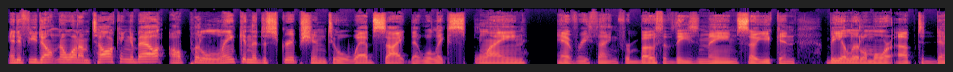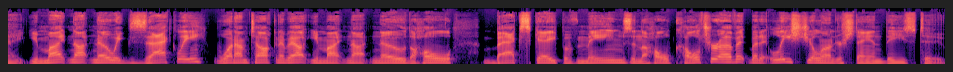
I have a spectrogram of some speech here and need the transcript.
And if you don't know what I'm talking about, I'll put a link in the description to a website that will explain everything for both of these memes so you can be a little more up to date. You might not know exactly what I'm talking about. You might not know the whole backscape of memes and the whole culture of it, but at least you'll understand these two.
